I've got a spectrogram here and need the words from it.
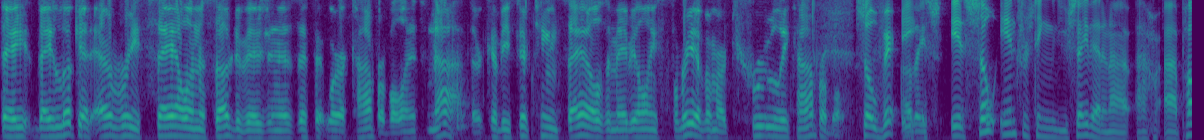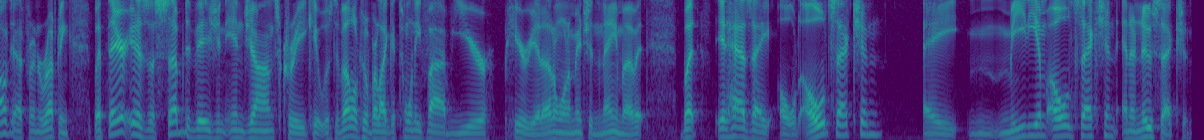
they they look at every sale in the subdivision as if it were a comparable, and it's not. There could be 15 sales, and maybe only three of them are truly comparable. So very, they- it's, it's so interesting that you say that, and I, I, I apologize for interrupting, but there is a subdivision in Johns Creek. It was developed over like a 25 year period. I don't want to mention the name of it, but it has a old old section, a medium old section, and a new section.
